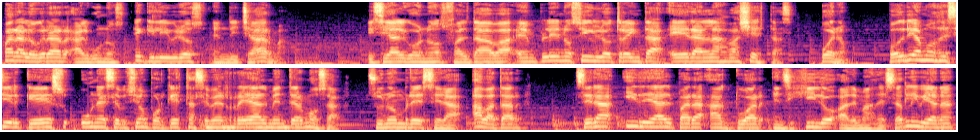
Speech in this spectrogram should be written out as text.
para lograr algunos equilibrios en dicha arma. Y si algo nos faltaba en pleno siglo 30 eran las ballestas. Bueno, podríamos decir que es una excepción porque esta se ve realmente hermosa. Su nombre será Avatar, será ideal para actuar en sigilo además de ser liviana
